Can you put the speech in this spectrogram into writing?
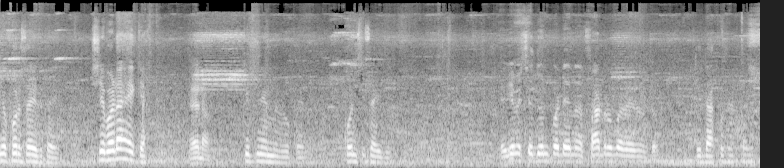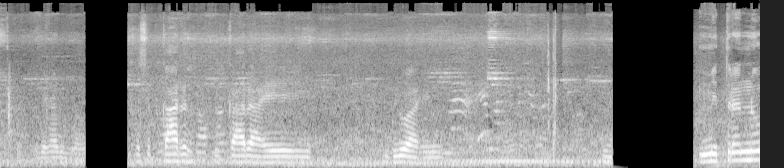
ये फोर साइज का है। इससे बड़ा है क्या? है ना। कितने में रुपए? कौन सी साइज है? त्याच्यापेक्षा दोन पट आहे ना साठ रुपये आहे ना तो। ते दाखवू शकता का? दहा दिवस. तसं कार कार आहे ब्लू आहे। मित्रांनो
